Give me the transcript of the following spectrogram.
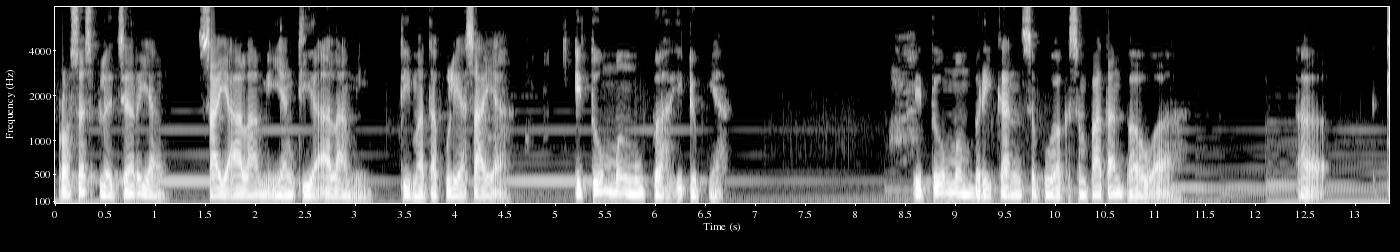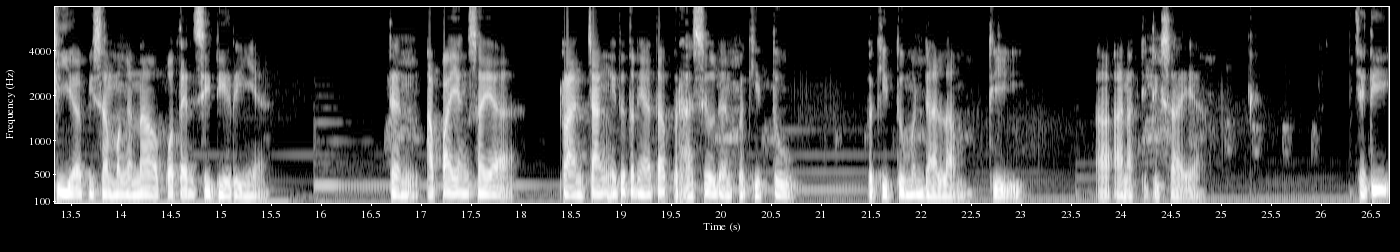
proses belajar yang saya alami, yang dia alami di mata kuliah saya, itu mengubah hidupnya. Itu memberikan sebuah kesempatan bahwa uh, dia bisa mengenal potensi dirinya. Dan apa yang saya rancang itu ternyata berhasil dan begitu begitu mendalam di uh, anak didik saya. Jadi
